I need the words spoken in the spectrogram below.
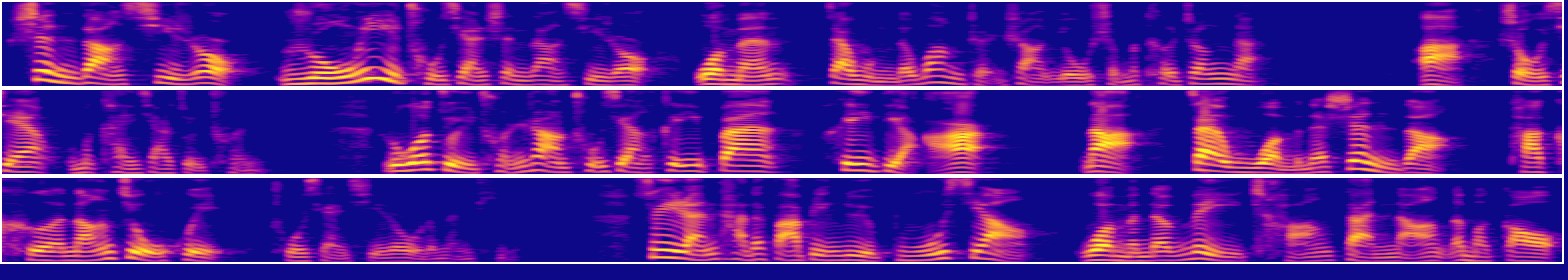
肾脏息肉容易出现肾脏息肉，我们在我们的望诊上有什么特征呢？啊，首先我们看一下嘴唇，如果嘴唇上出现黑斑、黑点儿，那在我们的肾脏，它可能就会出现息肉的问题。虽然它的发病率不像我们的胃肠胆囊那么高，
